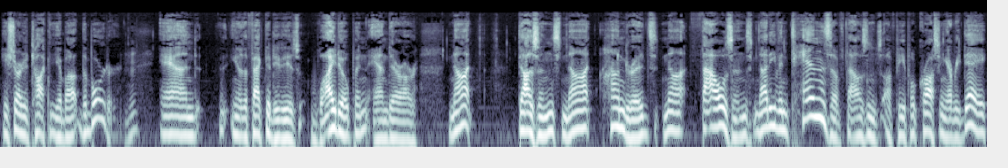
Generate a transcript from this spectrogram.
he started talking about the border mm-hmm. and you know the fact that it is wide open, and there are not dozens, not hundreds, not thousands, not even tens of thousands of people crossing every day,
